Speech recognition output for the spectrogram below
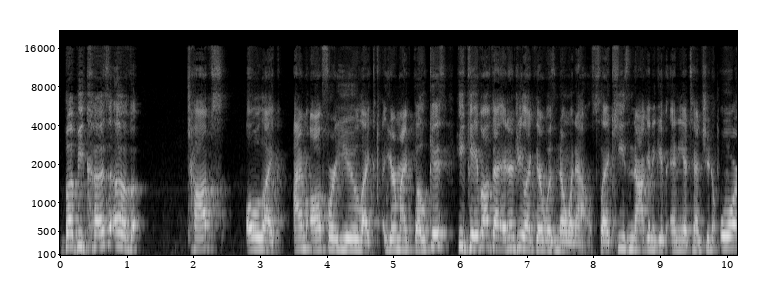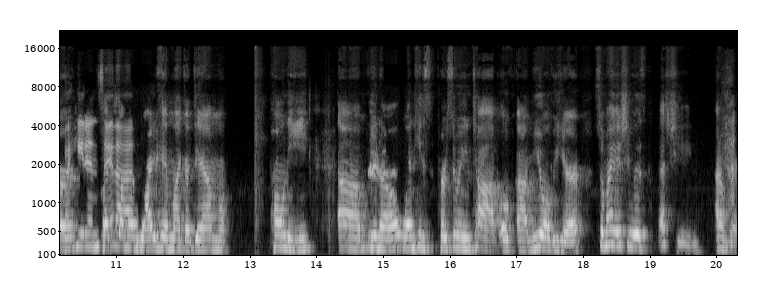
but because of Top's oh like I'm all for you, like you're my focus, he gave off that energy like there was no one else. Like he's not gonna give any attention or but he didn't say that someone ride him like a damn pony. Um, you know, when he's pursuing Top, um, you over here. So my issue is that's cheating. I don't care.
